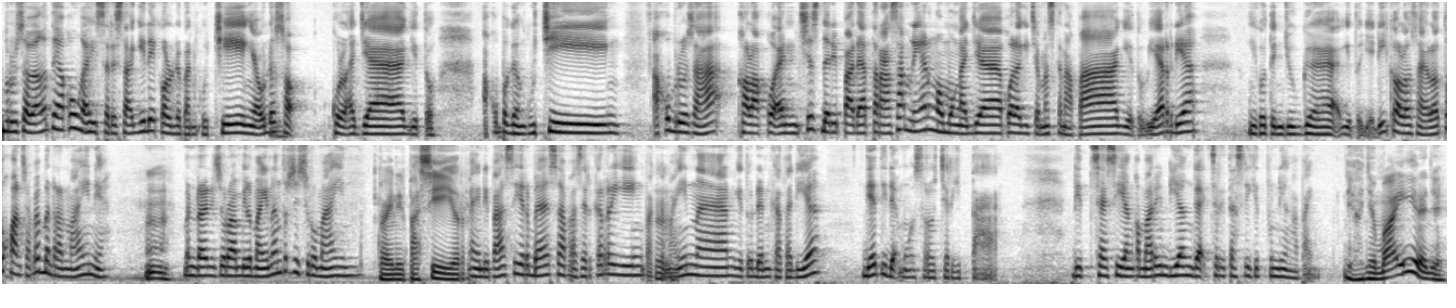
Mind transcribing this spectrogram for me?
berusaha banget nih aku nggak histeris lagi deh kalau depan kucing. Ya udah sok cool aja gitu. Aku pegang kucing. Aku berusaha kalau aku anxious daripada terasa mendingan ngomong aja aku lagi cemas kenapa gitu biar dia ngikutin juga gitu. Jadi kalau saya lo tuh konsepnya beneran main ya. Mm-mm. Beneran disuruh ambil mainan terus disuruh main. Main di pasir. Main di pasir basah, pasir kering, pakai mainan gitu dan kata dia dia tidak mau selalu cerita. Di sesi yang kemarin dia nggak cerita sedikit pun dia ngapain. Dia hanya main aja.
